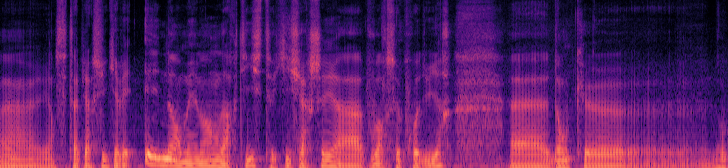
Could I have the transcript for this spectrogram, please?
et on s'est aperçu qu'il y avait énormément d'artistes qui cherchaient à pouvoir se produire. Euh, donc, euh, donc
